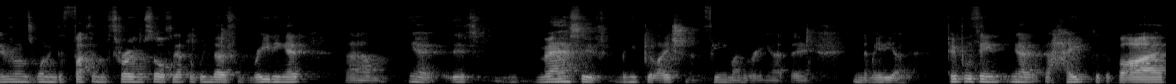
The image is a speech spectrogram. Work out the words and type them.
Everyone's wanting to fucking throw themselves out the window from reading it. Um, yeah, there's massive manipulation and fear mongering out there in the media. People think, you know, the hate, the divide,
